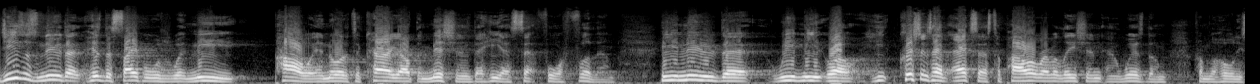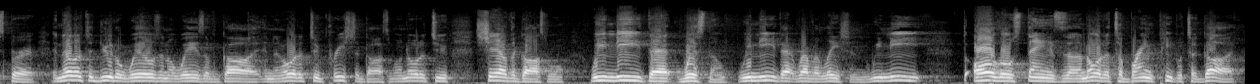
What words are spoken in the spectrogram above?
Jesus knew that his disciples would need power in order to carry out the missions that he had set forth for them. He knew that we need, well, he, Christians have access to power, revelation, and wisdom from the Holy Spirit in order to do the wills and the ways of God, and in order to preach the gospel, in order to share the gospel. We need that wisdom. We need that revelation. We need all those things in order to bring people to God.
